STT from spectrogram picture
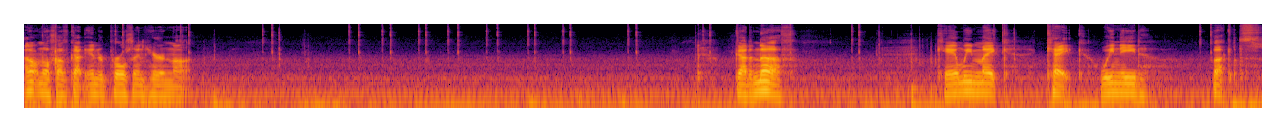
I don't know if I've got ender pearls in here or not. Got enough. Can we make cake? We need buckets.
